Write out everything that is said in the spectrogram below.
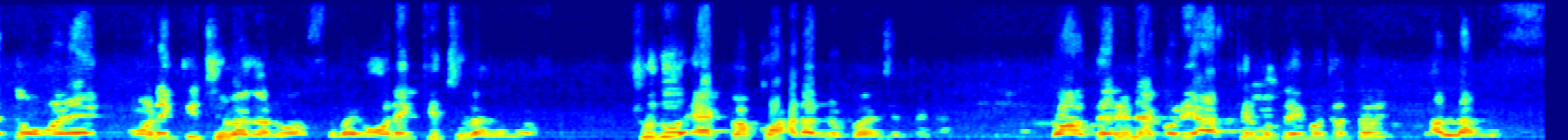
এটা তো অনেক অনেক কিছু লাগানো আছে ভাই, অনেক কিছু লাগানো আছে। শুধু এক লক্ষ আটানব্বই হাজার টাকা। তো দেরি না করি, আজকের মতো এই পর্যন্তই। আল্লাহ হাফিজ।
